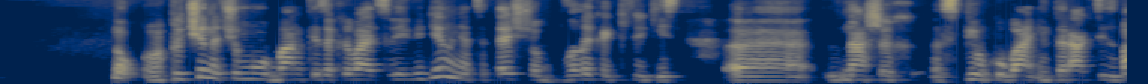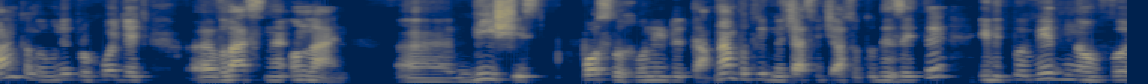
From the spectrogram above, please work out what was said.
Ну, е, причина, чому банки закривають свої відділення, це те, що велика кількість е, наших спілкувань, інтеракцій з банками вони проходять е, власне онлайн. Е, більшість послуг вони йдуть там. Нам потрібно час від часу туди зайти, і відповідно в,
